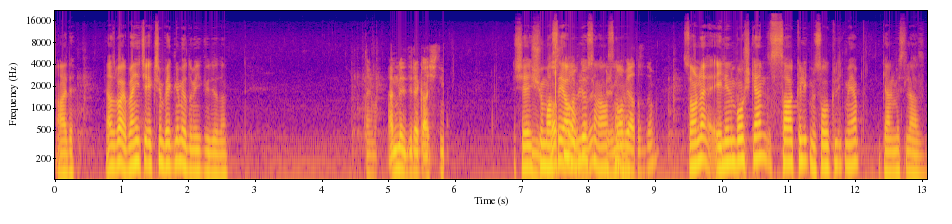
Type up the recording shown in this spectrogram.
Hadi. Yalnız bak ben hiç action beklemiyordum ilk videodan. Hem de direkt açtım. Şey şu Nasıl masayı alabiliyorsan dedik? Remove alsana. yazdım. Sonra elin boşken sağ klik mi sol klik mi yap gelmesi lazım.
